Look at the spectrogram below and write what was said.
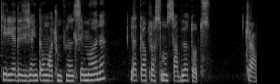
Queria desejar então um ótimo final de semana e até o próximo sábado a todos. Tchau.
